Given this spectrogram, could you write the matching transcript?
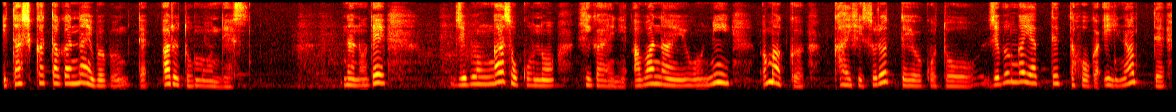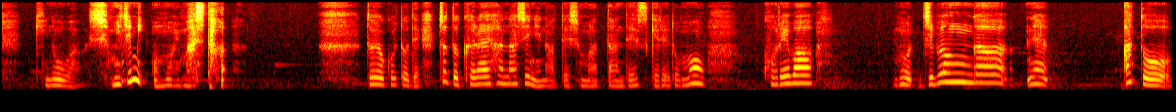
致し方がない部分ってあると思うんです。なので自分がそこの被害に遭わないようにうまく回避するっていうことを自分がやってった方がいいなって昨日はしみじみ思いました。ということでちょっと暗い話になってしまったんですけれどもこれはもう自分がねあと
